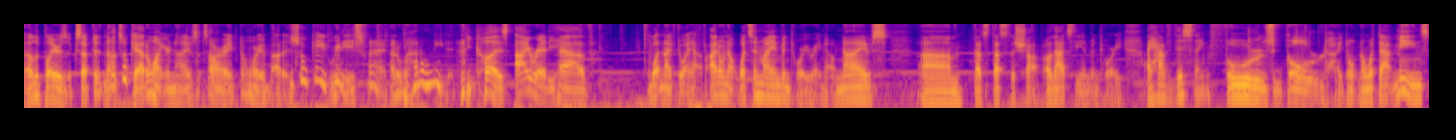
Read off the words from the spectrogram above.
other players accepted. No, it's okay. I don't want your knives. It's all right. Don't worry about it. It's okay. Really, it's fine. I don't. I don't need it because I already have. What knife do I have? I don't know. What's in my inventory right now? Knives. Um, that's that's the shop. Oh, that's the inventory. I have this thing, fool's gold. I don't know what that means.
